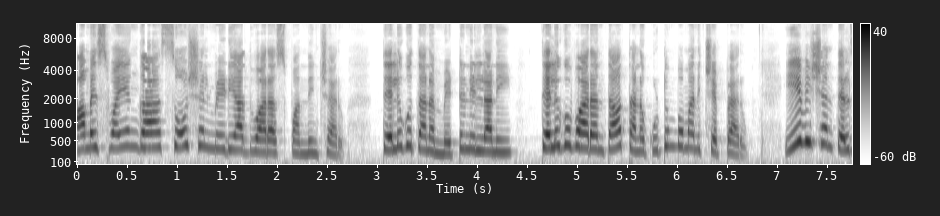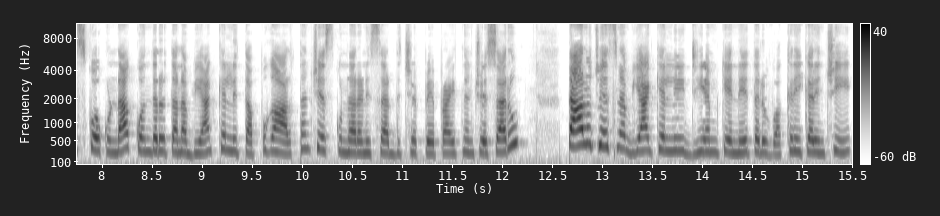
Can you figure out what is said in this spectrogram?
ఆమె స్వయంగా సోషల్ మీడియా ద్వారా స్పందించారు. తెలుగు తన మెట్టునిల్లని తెలుగు వారంతా తన కుటుంబమని చెప్పారు. ఈ విషయం తెలుసుకోకుండా కొందరు తన వ్యాఖ్యల్ని తప్పుగా అర్థం చేసుకున్నారని సర్ది చెప్పే ప్రయత్నం చేశారు. తాను చేసిన వ్యాఖ్యల్ని డిఎంకే నేతలు వక్రీకరించి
